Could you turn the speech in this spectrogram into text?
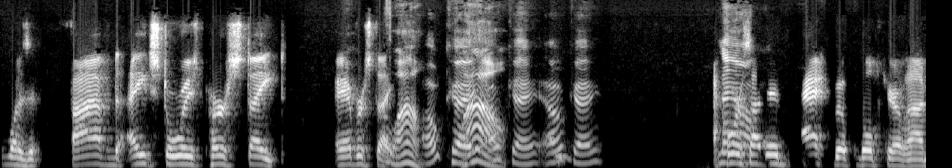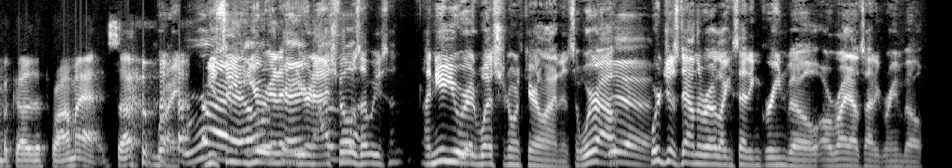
what is it, five to eight stories per state, every oh, state. wow, Okay, Wow. okay, okay. Of course, I did Asheville North Carolina because that's where I'm at. So right. you see, you're in you're in Asheville. Is that what you said? I knew you were in Western North Carolina. So we're out. Yeah. We're just down the road, like I said, in Greenville or right outside of Greenville.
